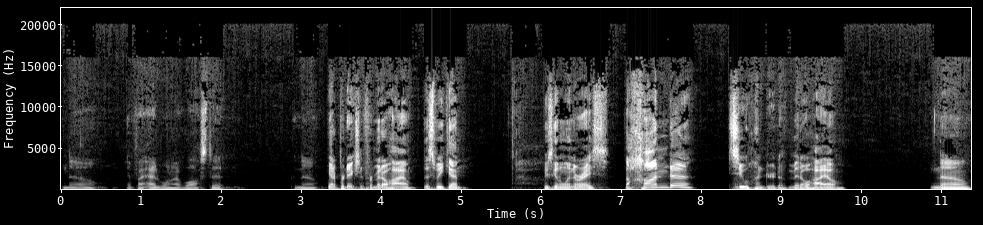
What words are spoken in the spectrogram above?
No, if I had one, I've lost it. No, Got a prediction for Mid Ohio this weekend? Who's going to win the race? The Honda 200 of Mid Ohio. no,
